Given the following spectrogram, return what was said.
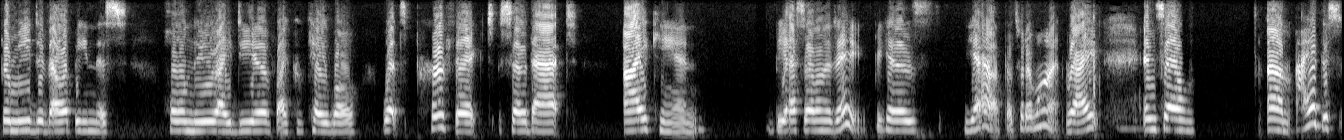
for me, developing this whole new idea of like, okay, well, what's perfect so that I can be asked out on a date because yeah, that's what I want, right? And so um, I had this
